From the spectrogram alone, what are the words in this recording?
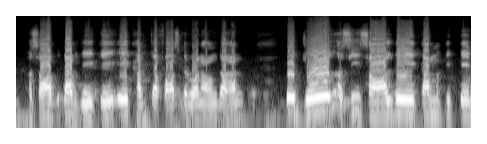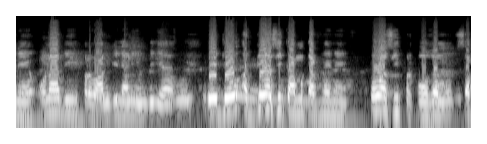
ਹਿਸਾਬ ਕਿਤਾਬ ਦੇ ਕੇ ਇਹ ਖਰਚਾ ਪਾਸ ਕਰਵਾਉਣਾ ਹੁੰਦਾ ਹਨ। ਤੇ ਜੋ ਅਸੀਂ ਸਾਲ ਦੇ ਕੰਮ ਕੀਤੇ ਨੇ, ਉਹਨਾਂ ਦੀ ਪ੍ਰਵਾਨਗੀ ਲੈਣੀ ਹੁੰਦੀ ਹੈ। ਤੇ ਜੋ ਅੱਗੇ ਅਸੀਂ ਕੰਮ ਕਰਨੇ ਨੇ, ਉਹ ਅਸੀਂ ਪ੍ਰਪੋਜ਼ਲ ਸਭ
